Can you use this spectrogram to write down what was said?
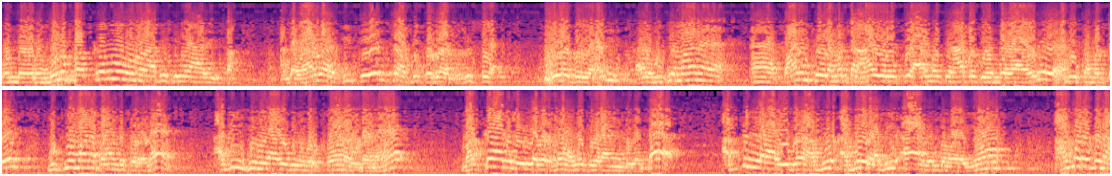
இந்த ஒரு முழு பக்கமும் அபிசினியா ஹதீஸ் அந்த வரலாறு டீட்டெயில்ஸ் அப்படி சொல்றாரு ருசியா. இவ்வளவு பெரிய ஹதீஸ் அது முக்கியமான பாயிண்ட்ஸ்ல மட்டும் ஆயிரத்தி அறுநூத்தி நாற்பத்தி ஒன்பதாவது ஹதீஸை மட்டும் முக்கியமான பாயிண்ட் சொல்றேன் அபிசினியாவுக்கு இவங்க போன உடனே. மக்காவில் உள்ளவர்கள் என்ன செய்யறாங்கன்னு கேட்டா அப்துல்லா இப்னு அபு அபு ரபிஆ என்பவரையும் அமரபின்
